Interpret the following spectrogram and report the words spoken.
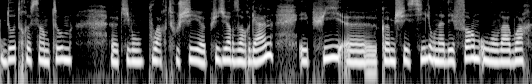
d'autres symptômes qui vont pouvoir toucher plusieurs organes. Et puis, comme chez Cille, on a des formes où on va avoir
